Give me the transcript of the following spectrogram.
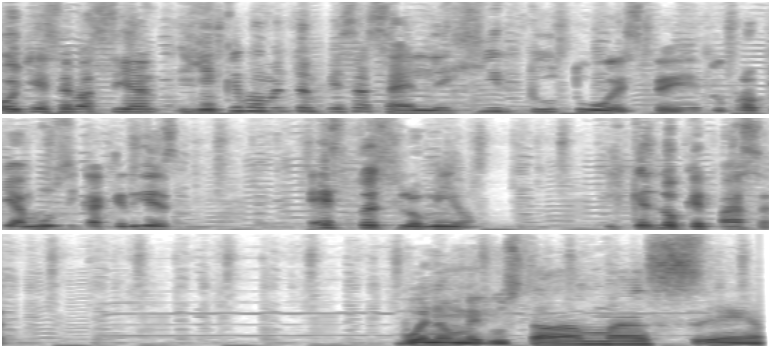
Oye, Sebastián, ¿y en qué momento empiezas a elegir tú tu, este, tu propia música? Que dices, esto es lo mío. ¿Y qué es lo que pasa? Bueno, me gustaba más, eh,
